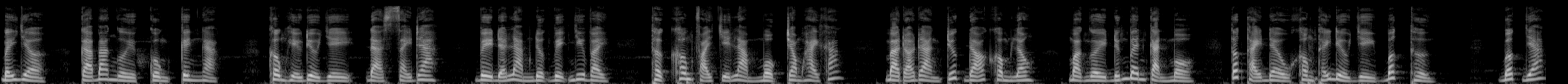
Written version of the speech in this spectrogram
Bây giờ cả ba người cùng kinh ngạc, không hiểu điều gì đã xảy ra vì để làm được việc như vậy thật không phải chỉ làm một trong hai khác, mà rõ ràng trước đó không lâu, mọi người đứng bên cạnh mộ, tất thảy đều không thấy điều gì bất thường. Bất giác,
